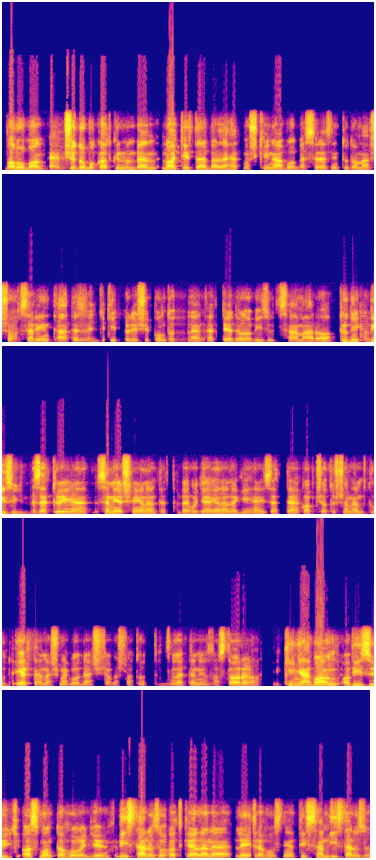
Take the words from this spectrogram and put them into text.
Valóban, első dobokat különben nagy tételben lehet most Kínából beszerezni tudomásom szerint, tehát ez egy kitörési pontot jelenthet például a vízügy számára. Tudni, a vízügy vezetője személyesen jelentette be, hogy a jelenlegi helyzettel kapcsolatosan nem tud értelmes megoldási javaslatot letenni az asztalra. Kínában a vízügy azt mondta, hogy víztározókat kellene létrehozni a Tisztán, víztározó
